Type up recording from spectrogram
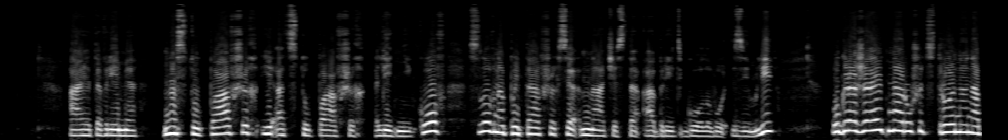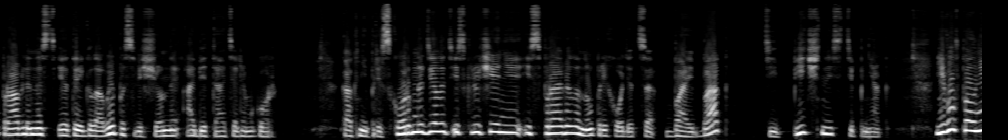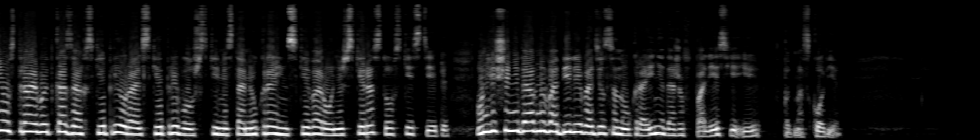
А это время наступавших и отступавших ледников, словно пытавшихся начисто обрить голову земли, угрожает нарушить стройную направленность этой главы, посвященной обитателям гор. Как ни прискорбно делать исключение из правила, но приходится. Байбак — типичный степняк. Его вполне устраивают казахские, приуральские, приволжские, местами украинские, воронежские, ростовские степи. Он еще недавно в обилии водился на Украине, даже в Полесье и в Подмосковье.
